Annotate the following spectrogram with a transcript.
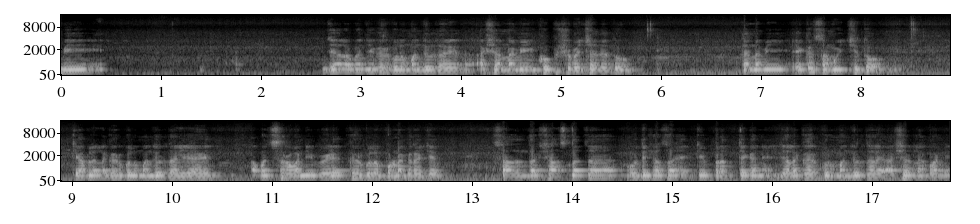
मी ज्या लोकांची घरकुलं मंजूर झाली आहेत अशांना मी खूप शुभेच्छा देतो. त्यांना मी एकच सांगू इच्छितो की आपल्याला घरकुलं मंजूर झालेली आहेत. आपण सर्वांनी वेळेत घरकुलं पूर्ण करायची आहेत. साधारणतः शासनाचा उद्देश असा आहे की प्रत्येकाने ज्याला घरकुल मंजूर झालं आहे अशा लोकांनी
